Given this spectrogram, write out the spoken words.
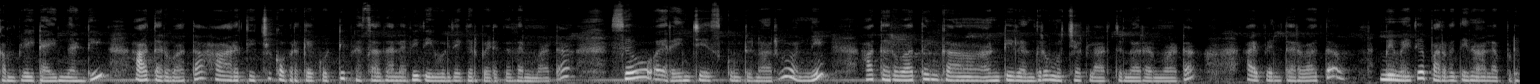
కంప్లీట్ అయిందండి. ఆ తర్వాత హారతి ఇచ్చి కొబ్బరికాయ కొట్టి ప్రసాదాలు అవి దేవుడి దగ్గర పెడుతుంది సో అరేంజ్ చేసుకుంటున్నారు అన్నీ. ఆ తర్వాత ఇంకా ఆంటీలందరూ ముచ్చట్లాడుతున్నారు అనమాట అయిపోయిన తర్వాత మేమైతే పర్వదినాలప్పుడు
